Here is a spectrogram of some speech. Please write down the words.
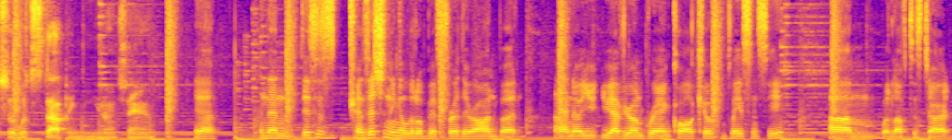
So what's stopping me? You know what I'm saying? Yeah. And then this is transitioning a little bit further on, but I know you, you have your own brand called Kill Complacency. Um, would love to start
